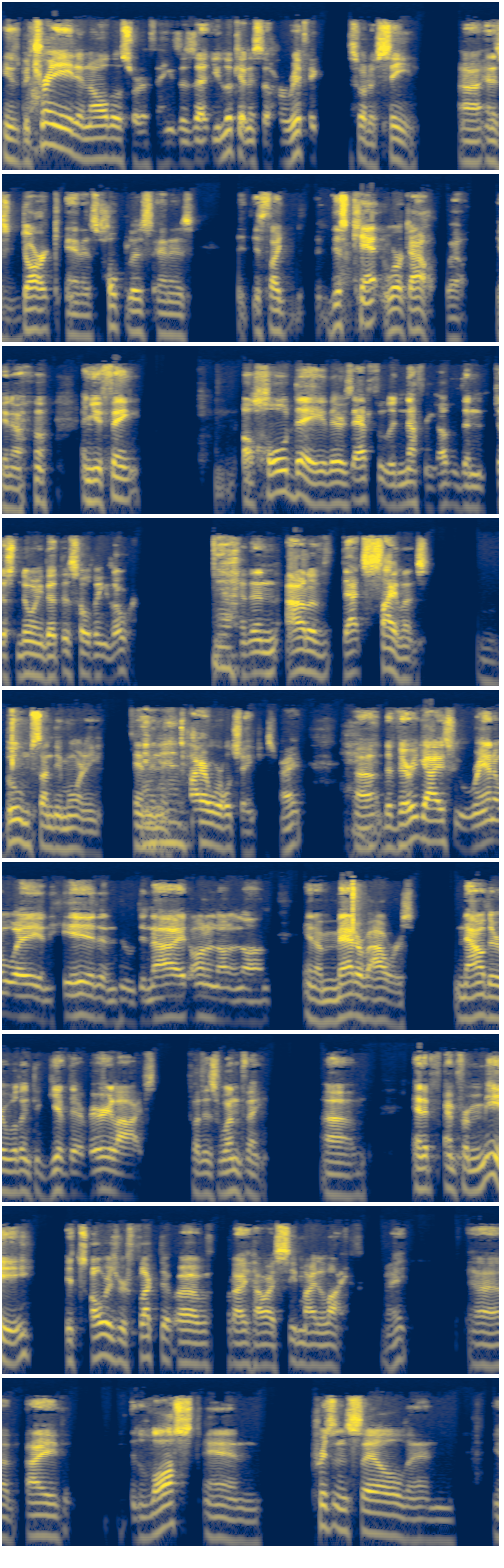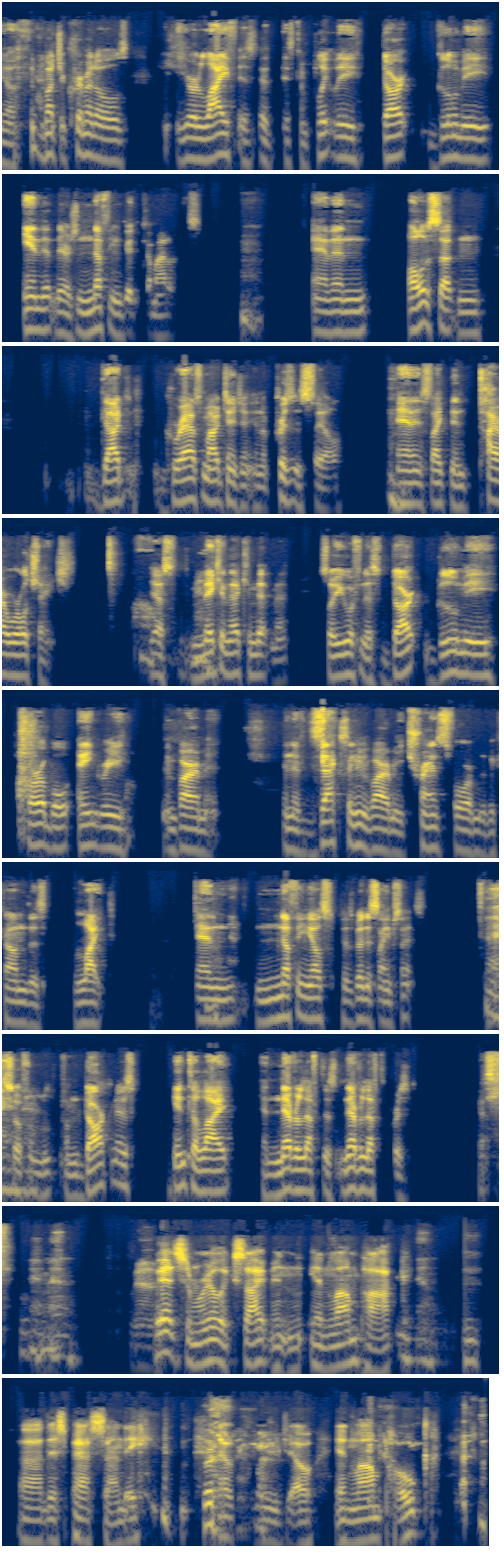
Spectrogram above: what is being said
he was betrayed and all those sort of things is that you look at it, it's a horrific sort of scene, uh, and it's dark and it's hopeless and it's it's like this can't work out well you know, and you think a whole day there's absolutely nothing other than just knowing that this whole thing is over. Yeah. And then out of that silence, boom, Sunday morning, and Amen. the entire world changes, right? Uh, the very guys who ran away and hid and who denied on and on and on in a matter of hours, now they're willing to give their very lives for this one thing. Um, and if, and for me, it's always reflective of what I, how I see my life, right? Uh, I lost and prison cell and you know a bunch of criminals. Your life is is completely dark, gloomy, and there's nothing good come out of this. Mm-hmm. And then all of a sudden, God grabs my attention in a prison cell, mm-hmm. and it's like the entire world changed. Oh, Just man. making that commitment. So you went from this dark, gloomy, horrible, angry environment in the exact same environment, he transformed to become this light. And nothing else has been the same since. Amen. So from from darkness into light, and never left this, never left the prison. Yeah. Amen. We had some real excitement in, in Lompoc. uh, this past Sunday. that was huge, Joe, in Lompoc.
